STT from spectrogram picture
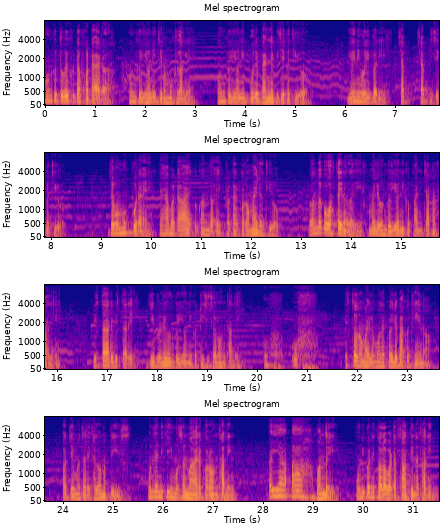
उनको दुवै खुट्टा फटाएर उनको योनीतिर मुख लगेँ। उनको योनी पुरै पानीले भिजेको थियो। योनी वरिपरि च्याप च्याप भिजेको थियो। जब मुख पुऱ्याएँ त्यहाँबाट आएको गन्ध एक प्रकारको रमाइलो थियो। गन्धको वास्तै नगरी मैले उनको योनीको पानी चाट्न थालेँ। बिस्तारै बिस्तारै जिब्रोले उनको योनीको टिसी चलाउन थालेँ। ओह उफ यस्तो रमाइलो मलाई कहिले भएको थिएन। अझै मजाले खेलाउन प्लिज। उनले निकै इमोसनमा आएर कराउन थालिन्। अय्या आह भन्दै उनी पनि तलबाट साथ दिन थालिन्।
